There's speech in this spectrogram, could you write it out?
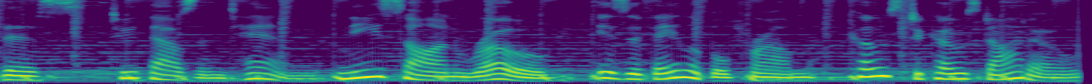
This 2010 Nissan Rogue is available from Coast to Coast Auto.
